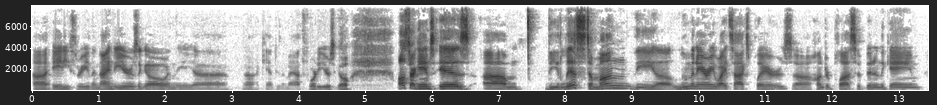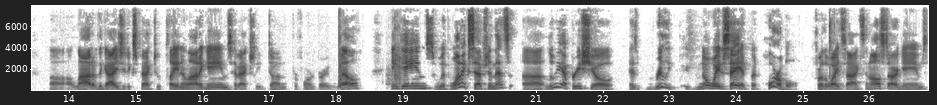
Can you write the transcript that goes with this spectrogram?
uh, 83, the 90 years ago, and the, uh, I can't do the math, 40 years ago, All Star games is um, the list among the uh, luminary White Sox players, uh, 100 plus, have been in the game. Uh, a lot of the guys you'd expect who have played in a lot of games have actually done performed very well in games, with one exception. That's uh, Luis Aparicio has really no way to say it, but horrible for the White Sox in All Star games.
